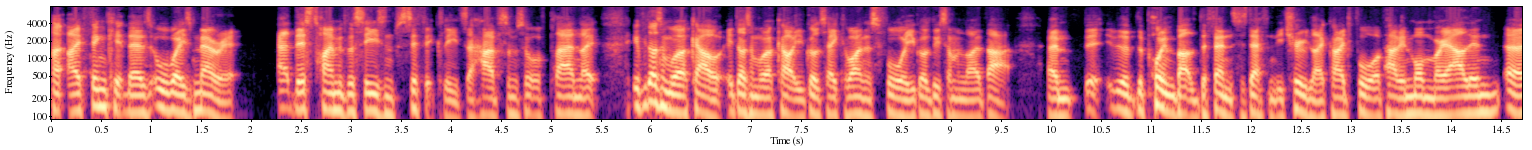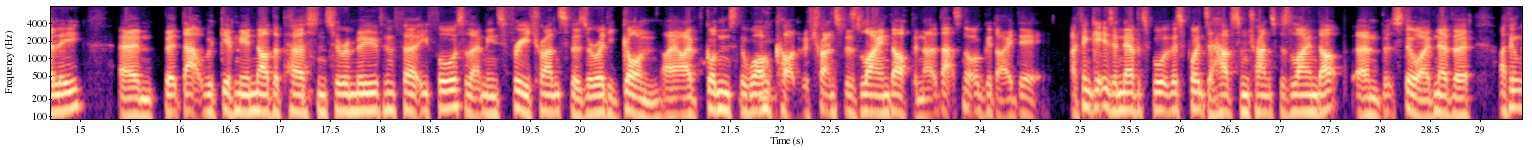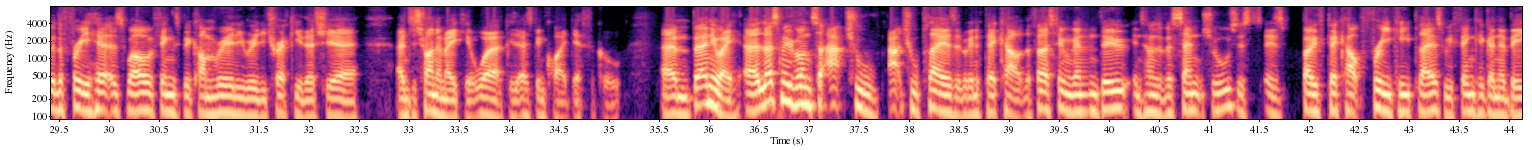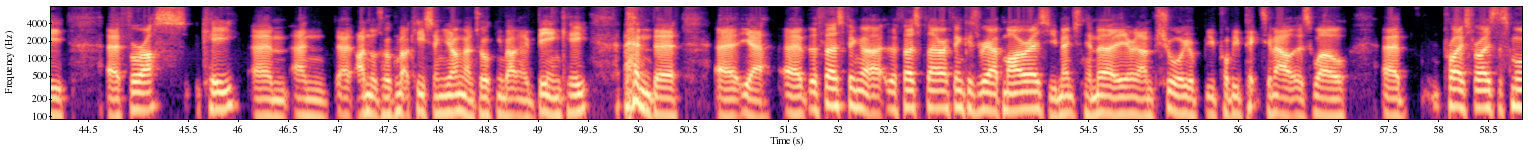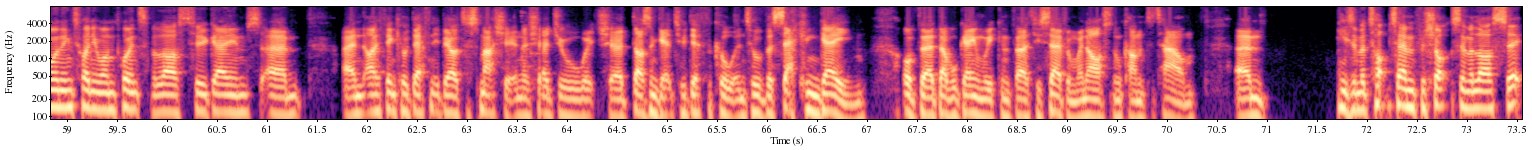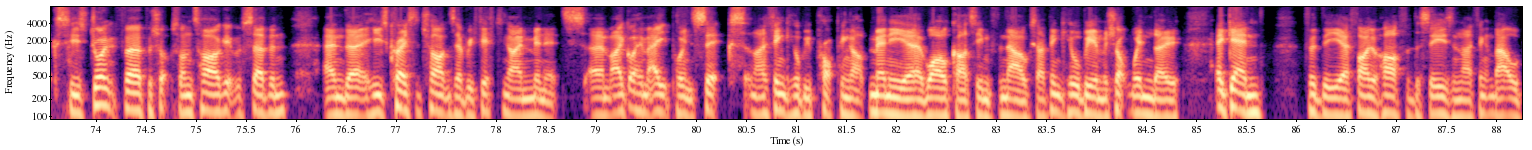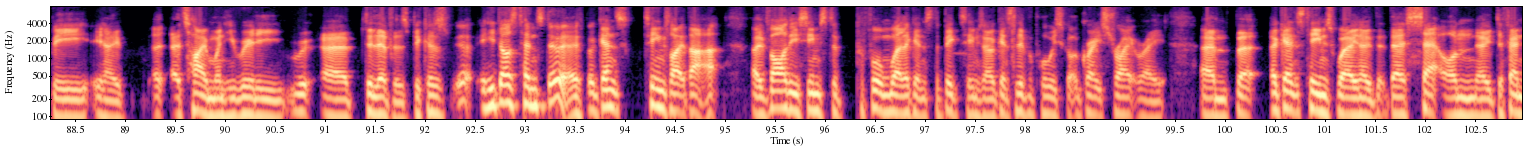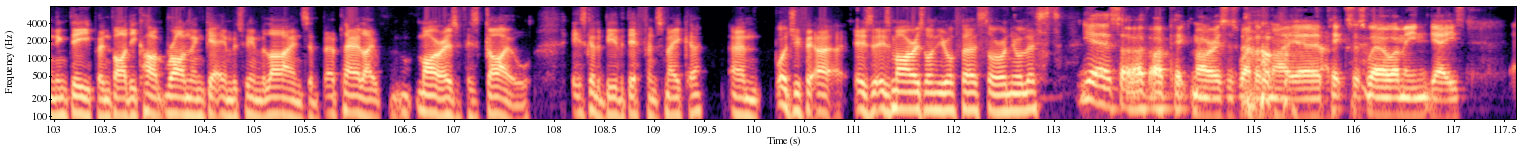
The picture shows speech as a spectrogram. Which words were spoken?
I, I think it, there's always merit at this time of the season specifically to have some sort of plan. Like if it doesn't work out, it doesn't work out. You've got to take a minus four. You've got to do something like that. Um, the, the point about the defense is definitely true. Like I'd thought of having Monreal in early, um, but that would give me another person to remove in 34. So that means three transfers already gone. I, have gone into the wild card with transfers lined up, and that, that's not a good idea. I think it is inevitable at this point to have some transfers lined up. Um, but still, I've never, I think with the free hit as well, things become really, really tricky this year. And just trying to make it work has been quite difficult. Um, but anyway, uh, let's move on to actual actual players that we're going to pick out. The first thing we're going to do in terms of essentials is, is both pick out three key players we think are going to be uh, for us key. Um, and uh, I'm not talking about Ki Sung-yueng. I'm talking about you know, being key. And uh, uh, yeah, uh, the first thing, the first player I think is Riyad Mahrez. You mentioned him earlier, and I'm sure you probably picked him out as well. price rise this morning, 21 points for the last two games. Um, and I think he'll definitely be able to smash it in a schedule which uh, doesn't get too difficult until the second game of their double game week in 37 when Arsenal come to town. Um, he's in the top 10 for shots in the last six. He's joint third for shots on target with seven, and uh, he's created a chance every 59 minutes. Um, I got him 8.6, and I think he'll be propping up many a uh, wildcard team for now because I think he'll be in the shot window again for the uh, final half of the season. I think that will be, you know, a, a time when he really uh, delivers because he does tend to do it against teams like that. Uh, Vardy seems to perform well against the big teams. You know, against Liverpool, he's got a great strike rate, um, but against teams where you know they're set on you know, defending deep and Vardy can't run and get in between the lines, a, a player like Mahrez with his guile is going to be the difference maker. Um, what do you think? Uh, is is Mahrez on your first or on your list? Yeah, so I've, I've picked Mahrez as one of my uh, picks as well. I mean, yeah, he's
